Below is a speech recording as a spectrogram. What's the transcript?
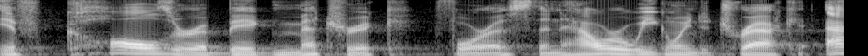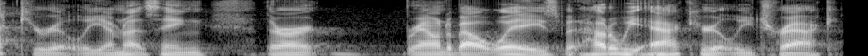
if calls are a big metric for us, then how are we going to track accurately? I'm not saying there aren't roundabout ways, but how do we accurately track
